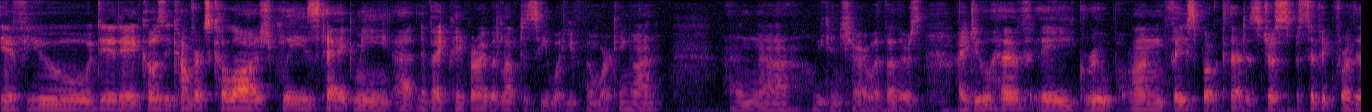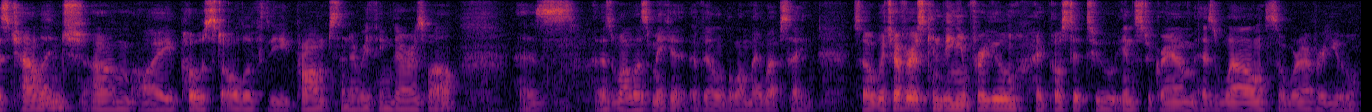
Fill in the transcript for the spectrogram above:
If you did a Cozy Comforts collage, please tag me at Nivek Paper. I would love to see what you've been working on and uh, we can share it with others. I do have a group on Facebook that is just specific for this challenge. Um, I post all of the prompts and everything there as well, as, as well as make it available on my website. So whichever is convenient for you, I post it to Instagram as well. So wherever you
